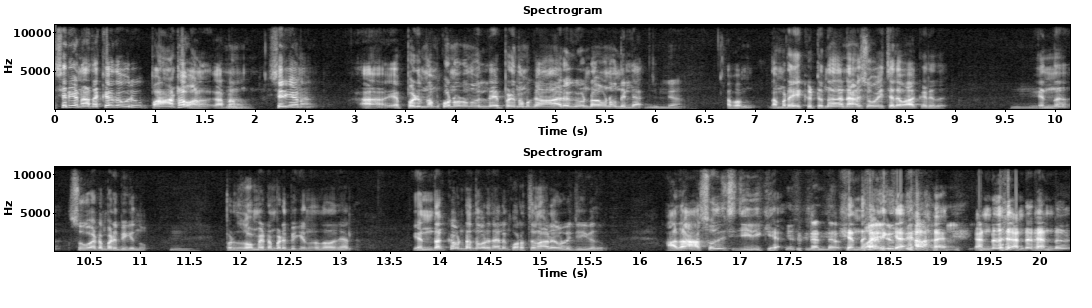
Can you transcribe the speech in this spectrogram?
ശരിയാണ്. അതൊക്കെ ഒരു പാഠമാണ്. കാരണം ശരിയാണ്. എപ്പോഴും നമുക്ക് ഉണർന്നില്ല എപ്പോഴും നമുക്ക് ആ ആരോഗ്യം ഉണ്ടാവണമെന്നില്ല. ഇല്ല. അപ്പം നമ്മുടെ ഈ കിട്ടുന്ന അനാവശ്യമായി ചിലവാക്കരുത് എന്ന് സുഖമായിട്ടും പഠിപ്പിക്കുന്നു. ഇപ്പോൾ സോമേട്ടം പഠിപ്പിക്കുന്നതെന്ന് പറഞ്ഞാൽ എന്തൊക്കെ ഉണ്ടെന്ന് പറഞ്ഞാലും കുറച്ച് നാളേ ഉള്ളൂ ജീവിതം. അത് ആസ്വദിച്ച് ജീവിക്കുക. രണ്ട്. രണ്ട് രണ്ട് രണ്ട്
